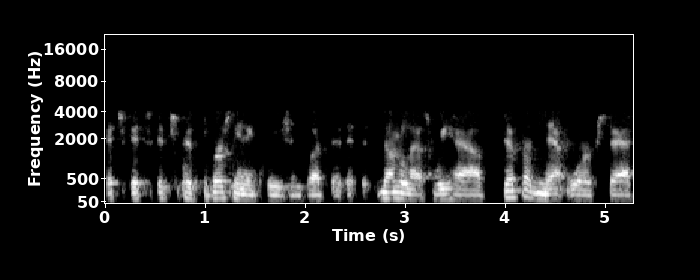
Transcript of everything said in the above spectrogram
it's it's it's, it's diversity and inclusion, but it, it, nonetheless, we have different networks that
